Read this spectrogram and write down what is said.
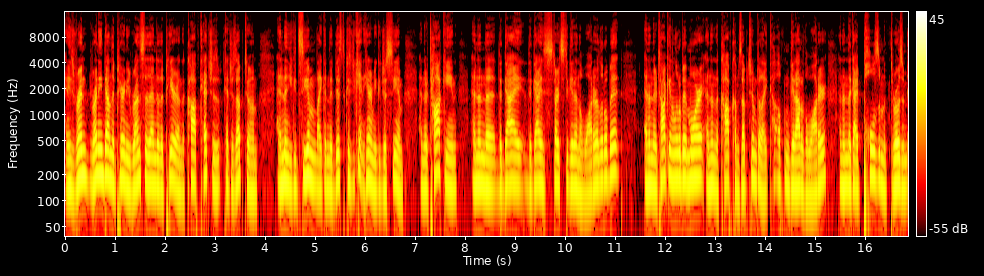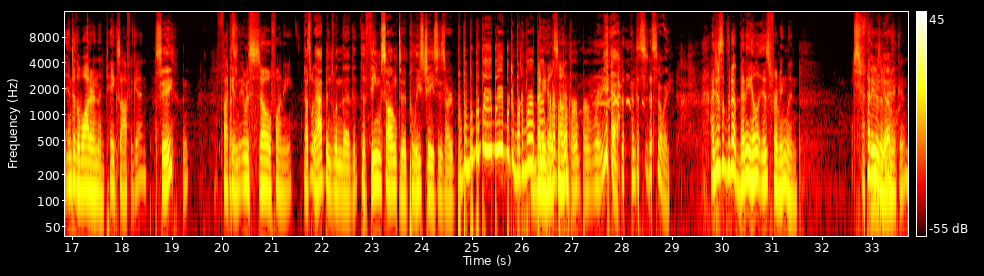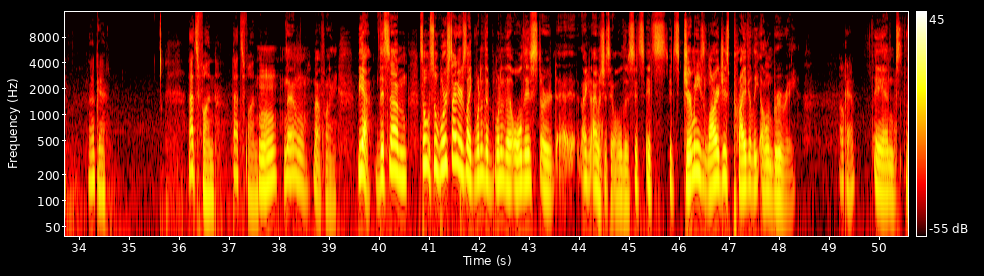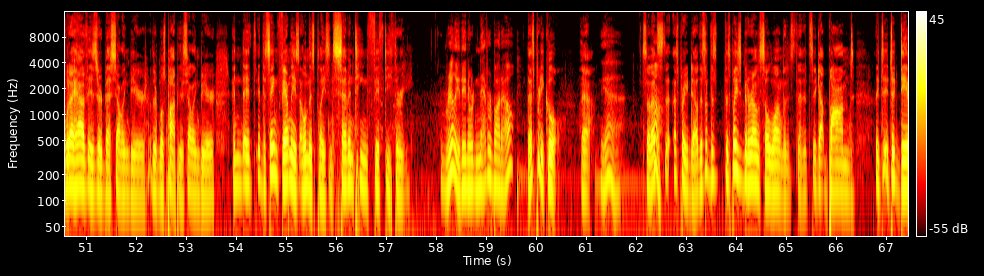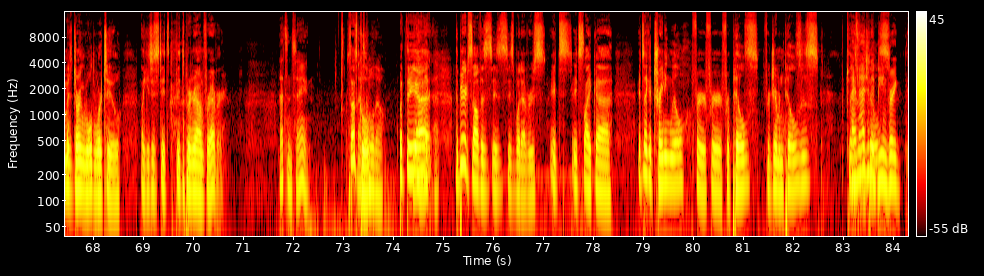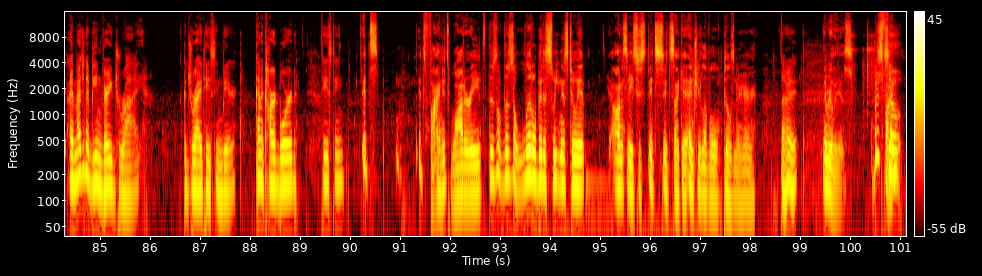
and he's run, running down the pier and he runs to the end of the pier and the cop catches catches up to him and then you could see him like in the distance because you can't hear him you could just see him and they're talking and then the the guy the guy starts to get in the water a little bit and then they're talking a little bit more and then the cop comes up to him to like help him get out of the water and then the guy pulls him and throws him into the water and then takes off again See, fucking it was so funny that's what happens when the, the, the theme song to police chases are Benny Hill song? Yeah, it's, it's silly. i just looked it up benny hill is from england i thought he was you go. american okay that's fun that's fun Mm-hmm. No, not funny. Yeah, this um. So so Warsteiner is like one of the one of the oldest, or uh, I, I should say oldest. It's it's it's Germany's largest privately owned brewery. okay And what I have is their best selling beer, their most popular selling beer, and it, it- the same family has owned this place in 1753. really they were never bought out That's pretty cool. Yeah. yeah So that's that's pretty dope. This, this this place has been around so long that it's that it's it got bombed. It, it took damage during World War II. Like it's just it's it's been around forever. that's insane So that's, that's cool. cool, though But the yeah, uh, like the beer itself is is is whatever's. It's it's like a it's like a training wheel for for for pills for German pills is. I imagine it being very. I imagine it being very dry, like a dry tasting beer, kind of cardboard tasting. it's it's fine. It's watery. It's, there's a there's a little bit of sweetness to it. Honestly, it's just it's it's like an entry level pilsner here. All right. It really is. But it's fine. So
